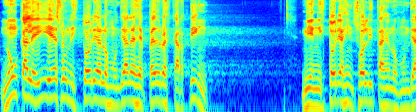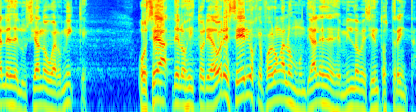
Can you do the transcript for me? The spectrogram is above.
nunca leí eso en la historia de los mundiales de Pedro Escartín, ni en historias insólitas en los mundiales de Luciano Guernique. O sea, de los historiadores serios que fueron a los mundiales desde 1930.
